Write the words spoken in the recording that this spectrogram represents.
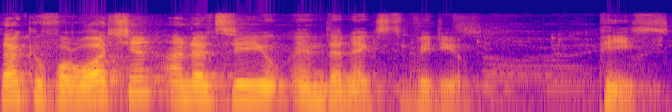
Thank you for watching and I'll see you in the next video. Peace.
